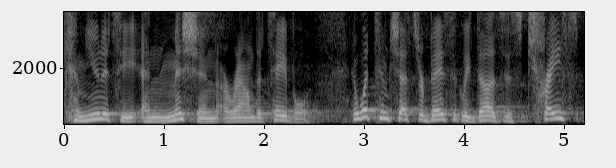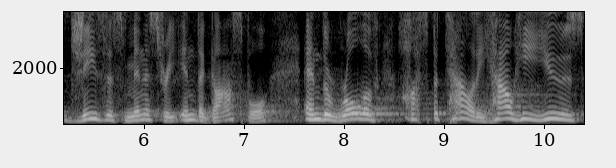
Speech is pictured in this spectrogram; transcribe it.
Community, and Mission Around the Table. And what Tim Chester basically does is trace Jesus' ministry in the gospel and the role of hospitality, how he used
